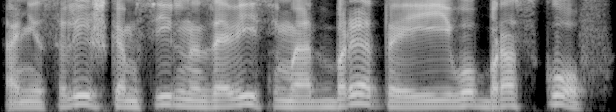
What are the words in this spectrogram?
Они слишком сильно зависимы от Бретта и его бросков.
